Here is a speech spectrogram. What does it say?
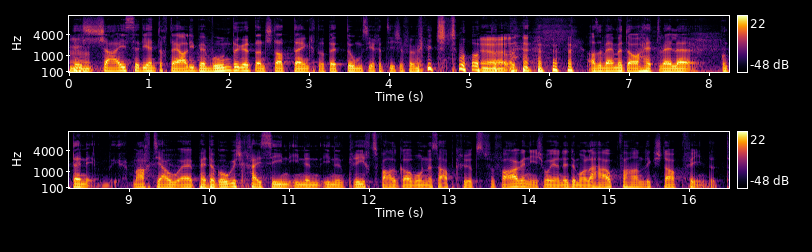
hey, Scheiße, die haben doch den alle bewundert, anstatt denkt, oh, der dumm sich jetzt ist er verwünscht worden. Ja. Also wenn man da hat wollen, und dann macht es ja auch äh, pädagogisch keinen Sinn, in einen, in einen Gerichtsfall gehen, wo ein abgekürztes Verfahren ist, wo ja nicht einmal eine Hauptverhandlung stattfindet.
